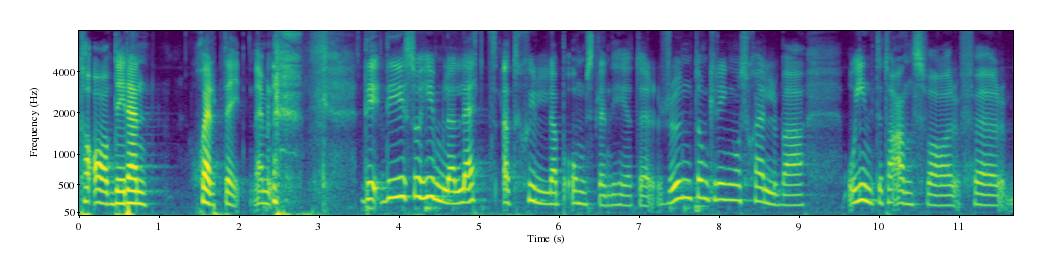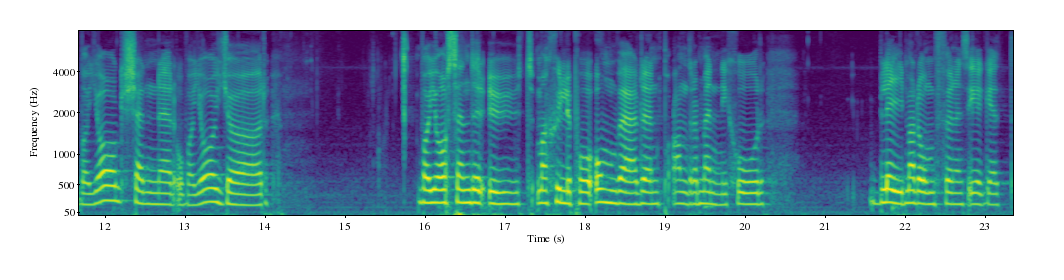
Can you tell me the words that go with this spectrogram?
Ta av dig den. Skärp dig. Nej, men det, det är så himla lätt att skylla på omständigheter runt omkring oss själva och inte ta ansvar för vad jag känner och vad jag gör. Vad jag sänder ut. Man skyller på omvärlden, på andra människor. Blamear dem för ens eget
